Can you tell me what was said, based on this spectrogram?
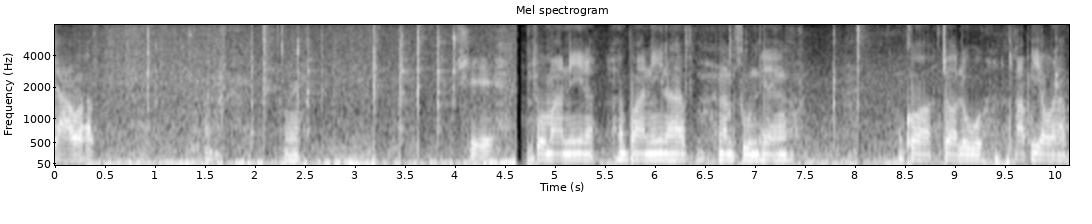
ยาวๆครับ เค ประมาณนี้นะประมาณนี้นะครับนำศูนย์แทง แล้วก็เจาะรูตาเพียวนะครับ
